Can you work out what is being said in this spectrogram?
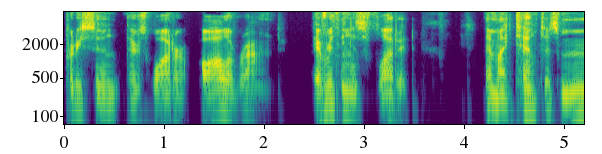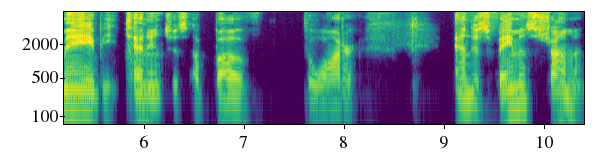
Pretty soon, there's water all around. Everything is flooded. And my tent is maybe 10 inches above the water. And this famous shaman,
